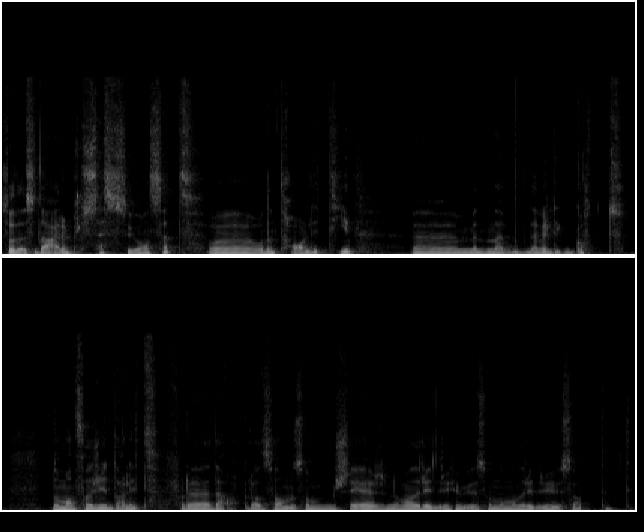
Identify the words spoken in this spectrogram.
Så det, så det, er en prosess uansett. Og, og den tar litt tid. Uh, men er, det er veldig godt når man får rydda litt. For det, er akkurat det samme som skjer når man rydder i huet som når man rydder i huset. At det,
